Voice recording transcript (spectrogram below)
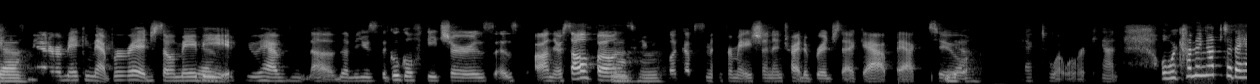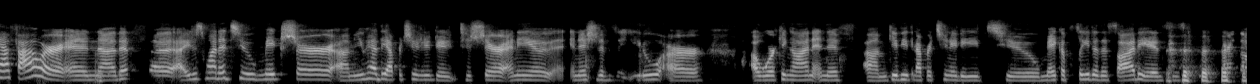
yeah. it's a matter of making that bridge. So maybe yeah. if you have uh, them use the Google features as on their cell phones, you can look up some information and try to bridge that gap back to yeah back to what we're working on. Well, we're coming up to the half hour, and uh, that's. Uh, I just wanted to make sure um, you had the opportunity to, to share any uh, initiatives that you are uh, working on, and if um, give you the opportunity to make a plea to this audience. the, the,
